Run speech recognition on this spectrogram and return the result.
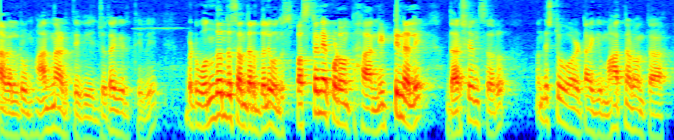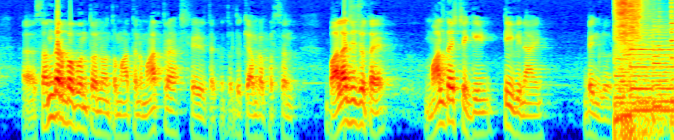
ನಾವೆಲ್ಲರೂ ಮಾತನಾಡ್ತೀವಿ ಜೊತೆಗಿರ್ತೀವಿ. ಬಟ್ ಒಂದೊಂದು ಸಂದರ್ಭದಲ್ಲಿ ಒಂದು ಸ್ಪಷ್ಟನೆ ಕೊಡುವಂತಹ ನಿಟ್ಟಿನಲ್ಲಿ ದರ್ಶನ್ ಸರ್ ಒಂದಿಷ್ಟು ಹೊರಟಾಗಿ ಮಾತನಾಡುವಂಥ ಸಂದರ್ಭ ಬಂತು ಅನ್ನುವಂಥ ಮಾತನ್ನು ಮಾತ್ರ ಹೇಳಿರ್ತಕ್ಕಂಥದ್ದು ಕ್ಯಾಮ್ರಾ ಪರ್ಸನ್ ಬಾಲಾಜಿ ಜೊತೆ ಮಾಲ್ತೇಶ್ ಚೆಗ್ಗಿನ್ ಟಿ ವಿ ನೈನ್, ಬೆಂಗಳೂರು.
